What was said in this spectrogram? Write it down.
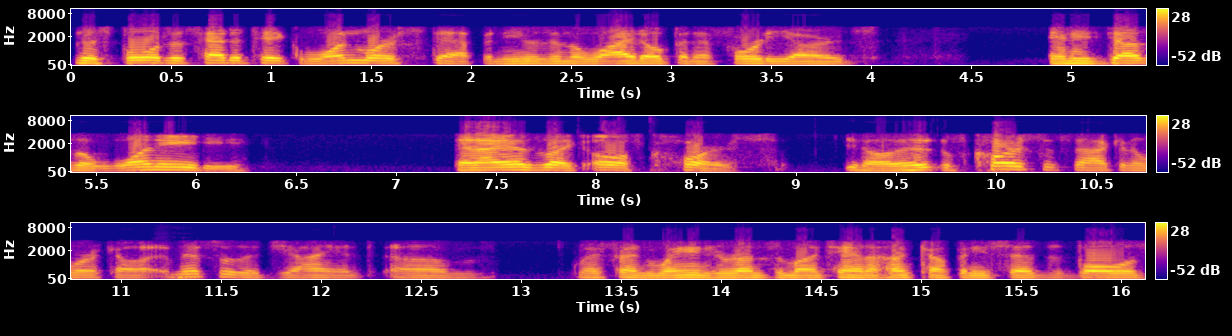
this bull just had to take one more step, and he was in the wide open at 40 yards, and he does a 180, and I was like, oh, of course, you know, of course it's not going to work out. And this was a giant. Um, my friend Wayne, who runs the Montana Hunt Company, said the bull was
